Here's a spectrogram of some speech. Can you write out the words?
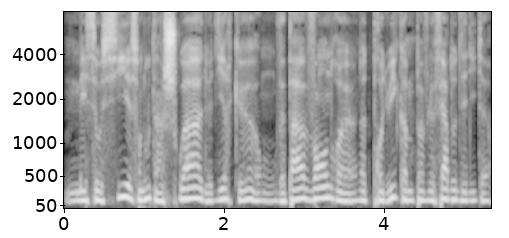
mais c'est aussi sans doute un choix de dire que on veut pas vendre euh, notre produit comme peuvent le faire d'autres éditeurs.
